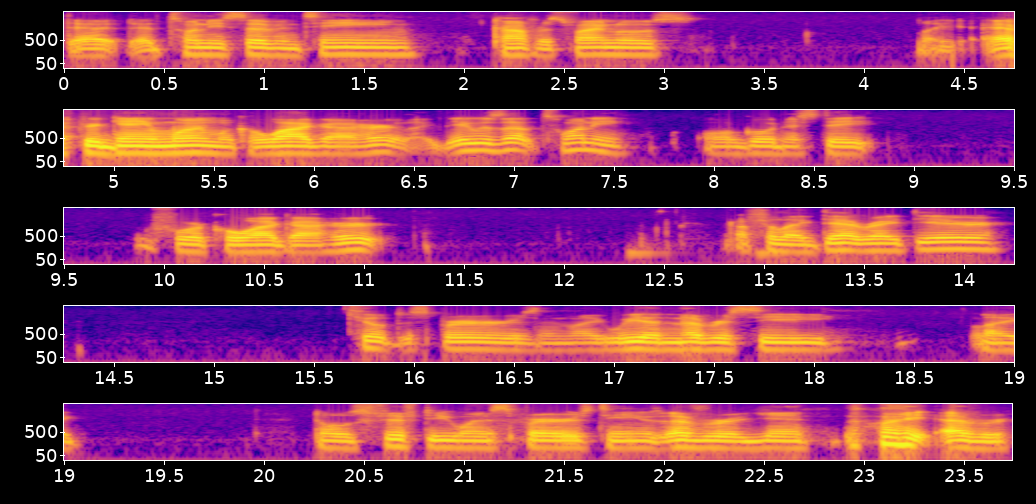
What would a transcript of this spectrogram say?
that that 2017 conference finals, like after game one when Kawhi got hurt, like they was up 20 on Golden State before Kawhi got hurt. I feel like that right there killed the Spurs, and like we'll never see like those 50 win Spurs teams ever again, like ever.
